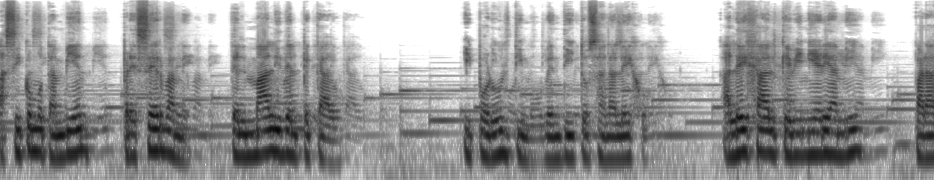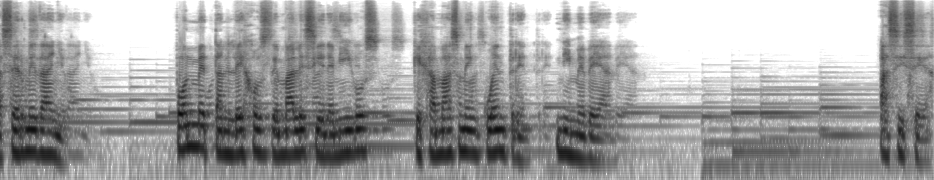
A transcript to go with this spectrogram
Así como también presérvame del mal y del pecado. Y por último, bendito San Alejo, aleja al que viniere a mí para hacerme daño. Ponme tan lejos de males y enemigos que jamás me encuentren ni me vean. Así sea.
